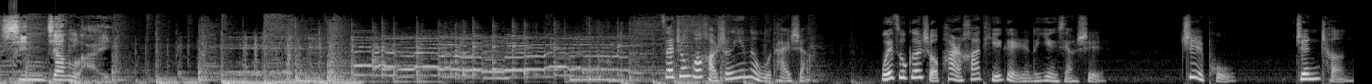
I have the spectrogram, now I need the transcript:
新疆来》。在中国好声音的舞台上，维族歌手帕尔哈提给人的印象是质朴、真诚、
